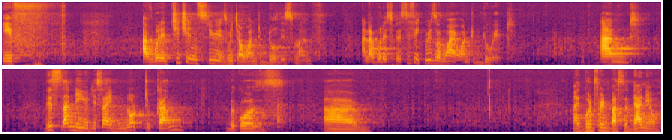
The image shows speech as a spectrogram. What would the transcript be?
if I've got a teaching series which I want to do this month, and I've got a specific reason why I want to do it, and this Sunday you decide not to come because um, my good friend Pastor Daniel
